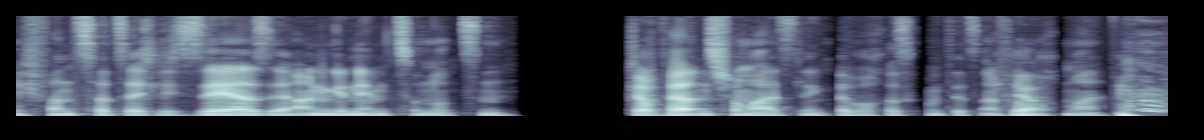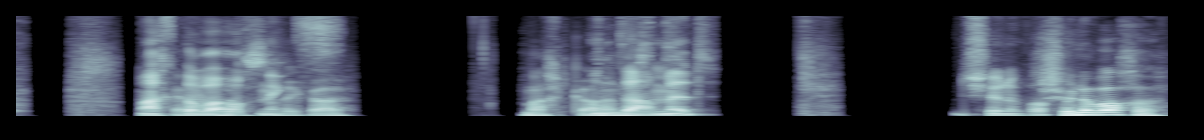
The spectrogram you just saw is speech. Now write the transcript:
Ich fand es tatsächlich sehr, sehr angenehm zu nutzen. Ich glaube, wir hatten es schon mal als Link der Woche. Es kommt jetzt einfach Ja. nochmal. Macht Ja, aber auch nichts. egal. Macht gar Und nichts. damit schöne Woche. Schöne Woche.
